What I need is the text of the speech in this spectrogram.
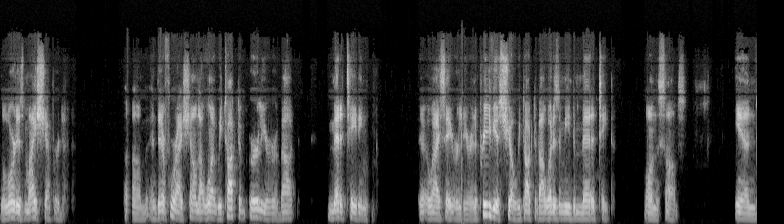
The Lord is my shepherd, um, and therefore I shall not want. We talked earlier about meditating uh, what I say earlier in a previous show, we talked about what does it mean to meditate on the Psalms, and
